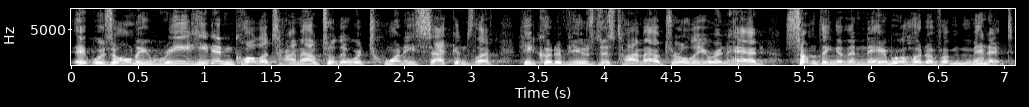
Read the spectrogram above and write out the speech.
It was only Reed. He didn't call a timeout till there were 20 seconds left. He could have used his timeouts earlier and had something in the neighborhood of a minute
